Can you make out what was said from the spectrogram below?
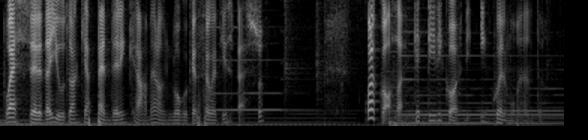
Può essere d'aiuto anche appendere in camera o in luogo che frequenti spesso qualcosa che ti ricordi in quel momento.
